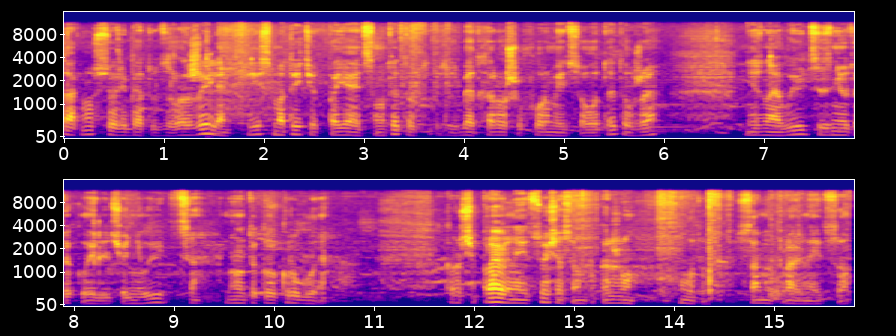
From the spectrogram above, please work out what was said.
Так, ну все, ребят, тут заложили. И смотрите вот по яйцам. Вот это, вот, ребят, хорошей формы яйцо. Вот это уже, не знаю, выведется из нее такое или что, не выведется. Но оно такое круглое. Короче, правильное яйцо сейчас вам покажу. Вот, вот самое правильное яйцо.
